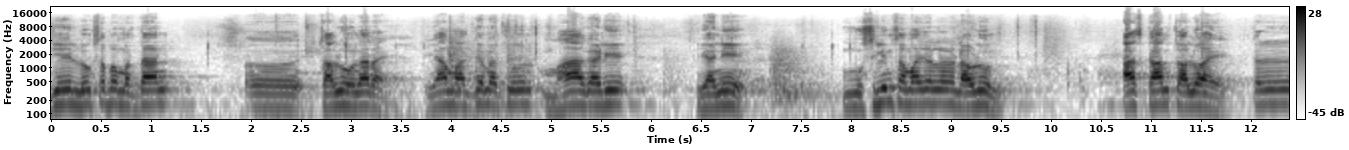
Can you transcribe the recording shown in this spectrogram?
जे लोकसभा मतदान चालू होणार आहे या माध्यमातून महाआघाडी यांनी मुस्लिम समाजाला लावून आज काम चालू आहे. तर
